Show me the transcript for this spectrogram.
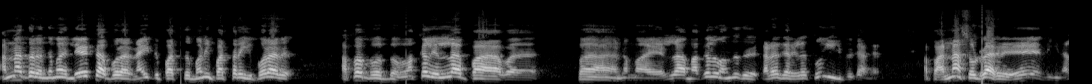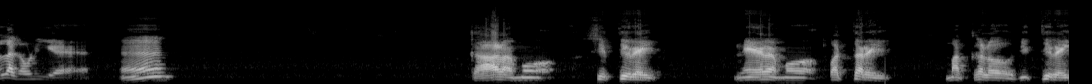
அண்ணாத்தர் இந்த மாதிரி லேட்டாக போகிறார் நைட்டு பத்து மணி பத்தரைக்கு போகிறாரு அப்போ மக்கள் எல்லாம் ப நம்ம எல்லா மக்களும் வந்து கடற்கரையில் தூங்கிக்கிட்டு இருக்காங்க. அப்போ அண்ணா சொல்கிறாரு நீங்கள் நல்லா கவனிங்க காலமோ சித்திரை நேரமோ பத்தரை மக்களோ நித்திரை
